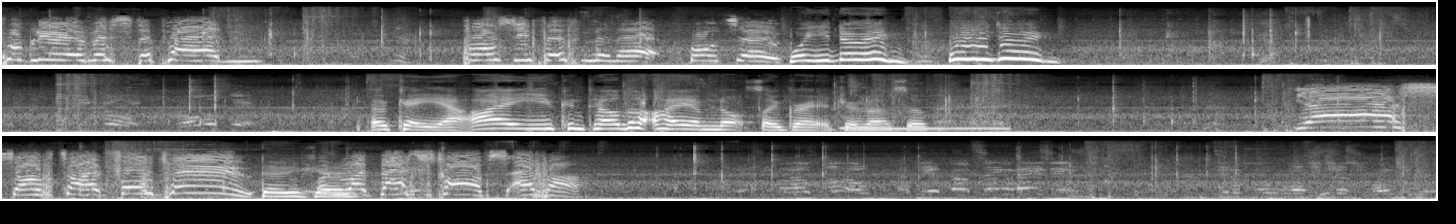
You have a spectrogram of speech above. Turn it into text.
Probably would have missed the pen. 45th minute, 4-2. What are you doing? What are you doing? Keep going. We're almost there. Okay, yeah, I, you can tell that I am not so great at traversal. Yes! Half time, 4-2! There we One of my best halves ever. Miles, uh-oh. I can't stop saying amazing. Beautiful, let's just run to it.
